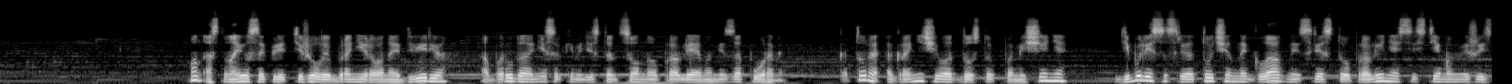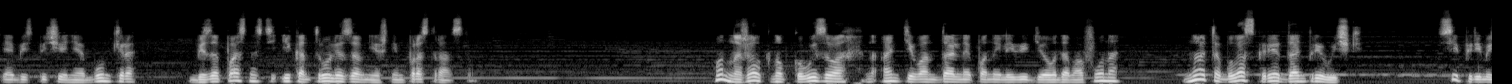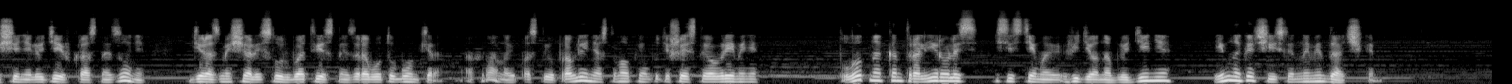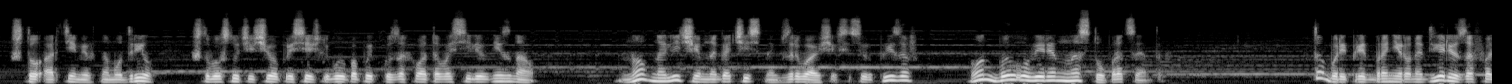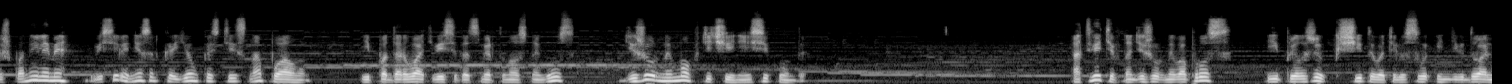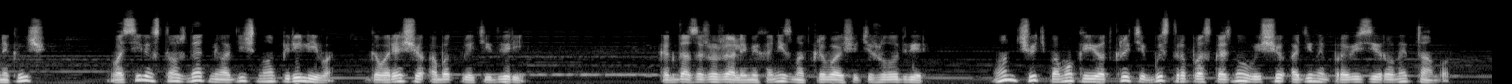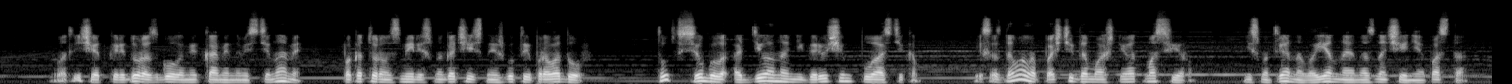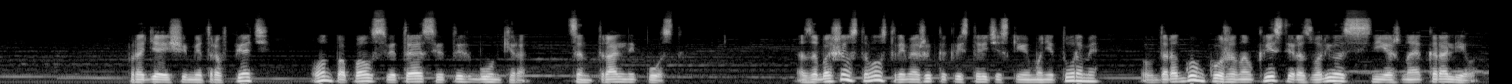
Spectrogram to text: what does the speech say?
Он остановился перед тяжелой бронированной дверью, оборудованной несколькими дистанционно управляемыми запорами, которая ограничивала доступ в помещение, где были сосредоточены главные средства управления системами жизнеобеспечения бункера, безопасности и контроля за внешним пространством. Он нажал кнопку вызова на антивандальной панели видеодомофона, но это была скорее дань привычки. Все перемещения людей в красной зоне, где размещались службы, ответственные за работу бункера, охрану и посты управления установками путешествия во времени, плотно контролировались и системой видеонаблюдения, и многочисленными датчиками. Что Артемьев намудрил, чтобы в случае чего пресечь любую попытку захвата Васильев не знал, но в наличии многочисленных взрывающихся сюрпризов он был уверен на сто процентов. В тамбуре перед бронированной дверью за фальшпанелями висели несколько емкостей с напалмом, и подорвать весь этот смертоносный груз дежурный мог в течение секунды. Ответив на дежурный вопрос и приложив к считывателю свой индивидуальный ключ, Васильев стал ждать мелодичного перелива, говорящего об открытии двери. Когда зажужжали механизмы, открывающие тяжелую дверь, он чуть помог ее открыть и быстро проскользнул в еще один импровизированный тамбур. В отличие от коридора с голыми каменными стенами, по которым змеились многочисленные жгуты проводов, тут все было отделано негорючим пластиком – и создавала почти домашнюю атмосферу, несмотря на военное назначение поста. Пройдя еще метров пять, он попал в святая святых бункера, центральный пост. За большим столом с тремя жидкокристаллическими мониторами в дорогом кожаном кресле развалилась снежная королева,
